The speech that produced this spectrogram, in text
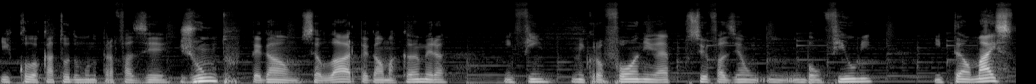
e colocar todo mundo para fazer junto, pegar um celular, pegar uma câmera, enfim, um microfone, é possível fazer um, um, um bom filme. Então, mas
